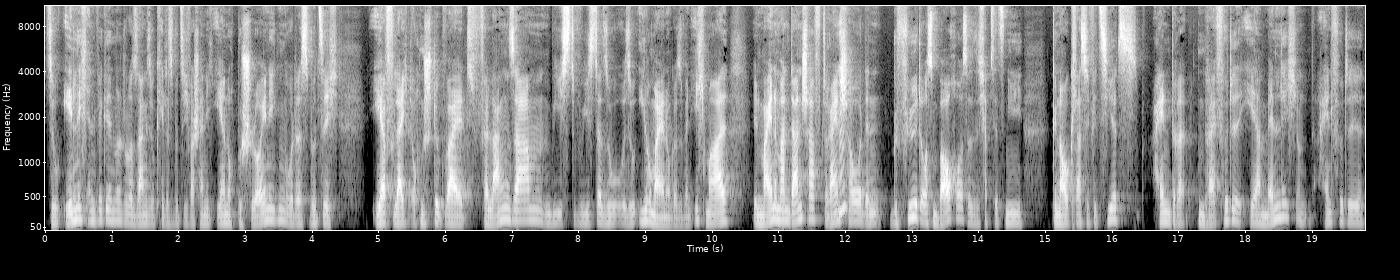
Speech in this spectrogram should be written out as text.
so ähnlich entwickeln wird? Oder sagen Sie, okay, das wird sich wahrscheinlich eher noch beschleunigen oder das wird sich eher vielleicht auch ein Stück weit verlangsamen? Wie ist, wie ist da so, so Ihre Meinung? Also wenn ich mal in meine Mandantschaft mhm. reinschaue, mhm. dann gefühlt aus dem Bauch raus, also ich habe es jetzt nie genau klassifiziert, ein, ein Dreiviertel eher männlich und ein Viertel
